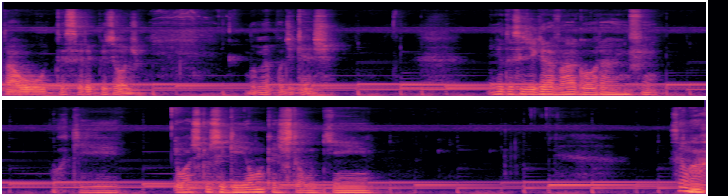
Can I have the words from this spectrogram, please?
tá? O terceiro episódio do meu podcast. E eu decidi gravar agora, enfim, porque eu acho que eu cheguei a uma questão que. Sei lá,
